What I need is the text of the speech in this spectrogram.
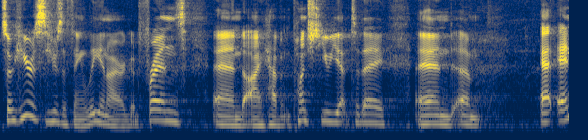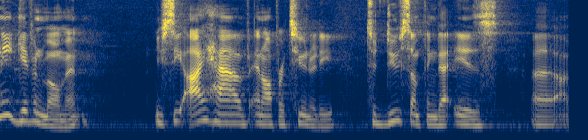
So here's, here's the thing Lee and I are good friends, and I haven't punched you yet today. And um, at any given moment, you see, I have an opportunity to do something that is uh,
